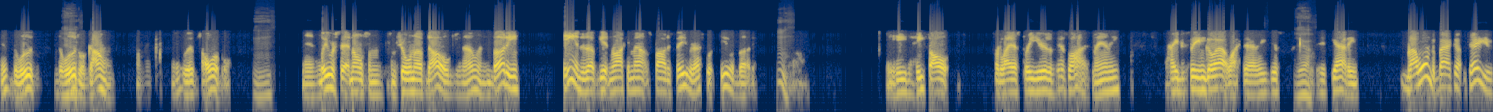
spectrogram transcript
It, the woods, the Yeah. woods were gone. I mean, it was horrible. mhm. And we were sitting on some some sure enough dogs, you know. And Buddy, he ended up getting Rocky Mountain spotted fever. That's what killed Buddy. Hmm. He he fought for the last three years of his life, man. He I hate to see him go out like that. He just yeah. it got him. But I wanted to back up and tell you.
